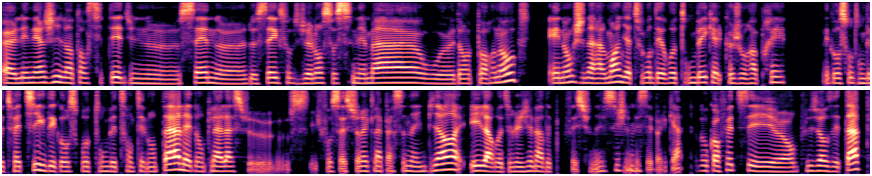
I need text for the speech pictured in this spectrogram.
euh, l'énergie et l'intensité d'une scène euh, de sexe ou de violence au cinéma ou euh, dans le porno. Et donc, généralement, il y a toujours des retombées quelques jours après, des grosses retombées de fatigue, des grosses retombées de santé mentale. Et donc là, là, il faut s'assurer que la personne aille bien et la rediriger vers des professionnels si jamais c'est pas le cas. Donc, en fait, c'est euh, en plusieurs étapes.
